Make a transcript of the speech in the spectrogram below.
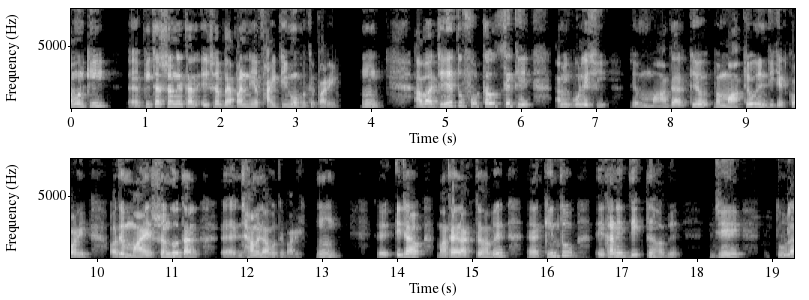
এমনকি পিতার সঙ্গে তার এইসব ব্যাপার নিয়ে ফাইটিংও হতে পারে, হুম? আবার যেহেতু ফোর্থ হাউস থেকে আমি বলেছি যে মাদারকেও বা মাকেও ইন্ডিকেট করে, অতএব মায়ের সঙ্গেও তার ঝামেলা হতে পারে, হুম? এটা মাথায় রাখতে হবে কিন্তু এখানে দেখতে হবে যে তুলা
